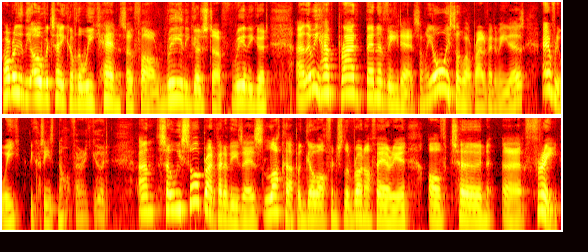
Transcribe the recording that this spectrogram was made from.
Probably the overtake of the weekend so far. Really good stuff. Really good. Uh, then we have Brad Benavides. And we always talk about Brad Benavides every week because he's not very good. Um, so we saw Brad Benavides lock up and go off into the runoff area of turn uh, 3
